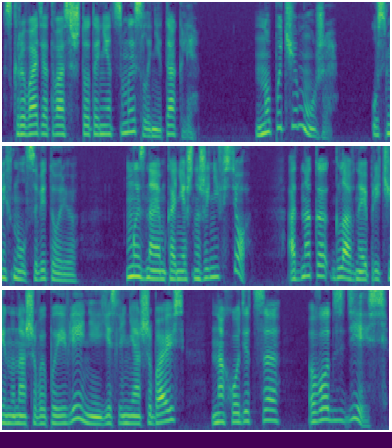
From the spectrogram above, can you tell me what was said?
«Скрывать от вас что-то нет смысла, не так ли?» «Ну почему же?» — усмехнулся Виторио. «Мы знаем, конечно же, не все. Однако главная причина нашего появления, если не ошибаюсь, находится вот здесь».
